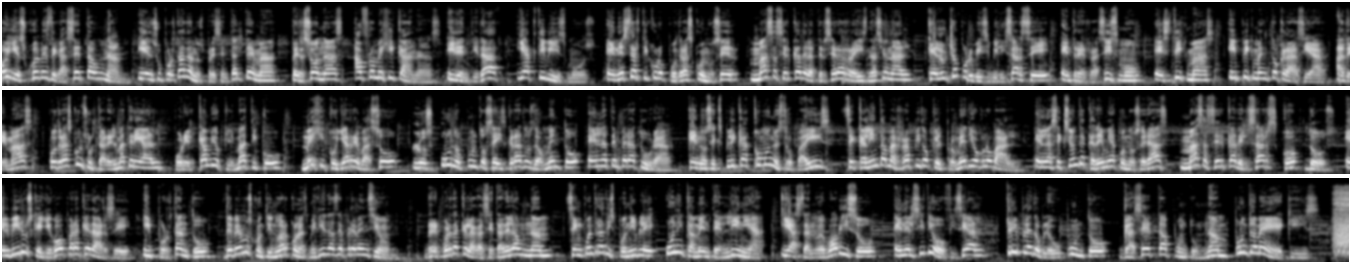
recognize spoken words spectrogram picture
Hoy es jueves de Gaceta UNAM y en su portada nos presenta el tema Personas afromexicanas, identidad y activismos. En este artículo podrás conocer más acerca de la tercera raíz nacional que lucha por visibilizarse entre racismo, estigmas y pigmentocracia. Además, podrás consultar el material Por el cambio climático, México ya rebasó los 1.6 grados de aumento en la temperatura, que nos explica cómo nuestro país se calienta más rápido que el promedio global. La sección de academia conocerás más acerca del SARS-CoV-2, el virus que llegó para quedarse, y por tanto debemos continuar con las medidas de prevención. Recuerda que la Gaceta de la UNAM se encuentra disponible únicamente en línea y hasta nuevo aviso en el sitio oficial www.gaceta.unam.mx.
